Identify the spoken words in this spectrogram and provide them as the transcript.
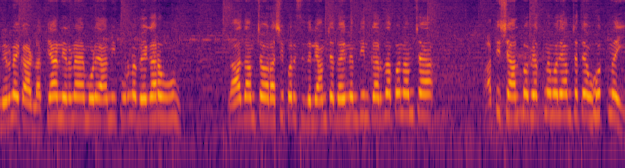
निर्णय काढला त्या निर्णयामुळे आम्ही पूर्ण बेघर होऊन आज आमच्यावर अशी परिस्थिती झाली. आमच्या दैनंदिन गरजा पण आमच्या अतिशय अल्प वेतनामध्ये आमच्या त्या होत नाही.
